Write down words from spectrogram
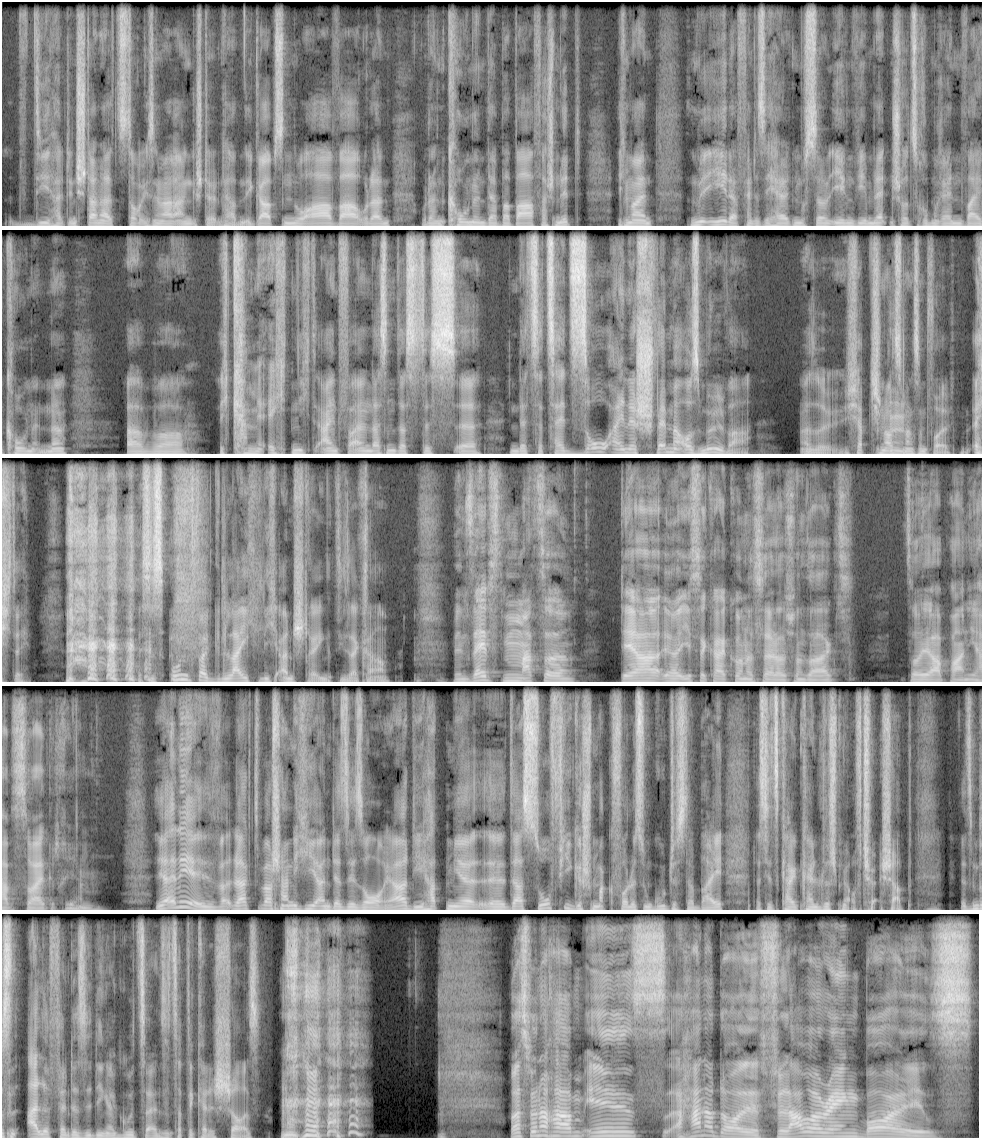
die halt den Standard-Stories immer angestellt haben, egal ob es ein Noir war oder ein, oder ein Conan der Barbar-Verschnitt. Ich meine, jeder Fantasy-Held musste dann irgendwie im Lendenschutz rumrennen, weil Conan, ne? Aber ich kann mir echt nicht einfallen lassen, dass das äh, in letzter Zeit so eine Schwemme aus Müll war. Also ich habe die Schnauze hm. langsam voll. Echt, ey. es ist unvergleichlich anstrengend, dieser Kram. Wenn selbst Matze, der äh, Isekai Connoisseur schon sagt, so Japan, ihr habt es zu weit getrieben. Ja, nee, lag wahrscheinlich hier an der Saison, ja. Die hat mir, äh, da ist so viel Geschmackvolles und Gutes dabei, dass ich jetzt kein, keine Lust mehr auf Trash habe. Jetzt müssen alle Fantasy-Dinger gut sein, sonst habt ihr keine Chance. Was wir noch haben ist Hanadol, Flowering Boys.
